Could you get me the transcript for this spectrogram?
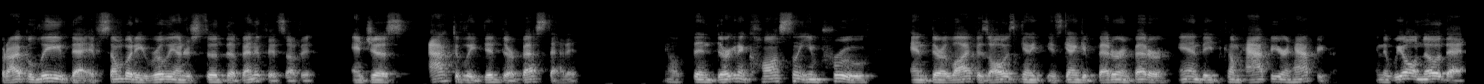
But I believe that if somebody really understood the benefits of it and just actively did their best at it, you know, then they're going to constantly improve and their life is always going to is going to get better and better and they become happier and happier. And that we all know that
